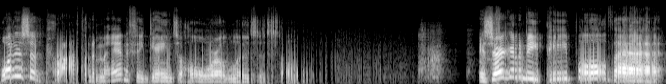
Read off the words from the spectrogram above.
what does it profit a man if he gains the whole world and loses his soul? Is there going to be people that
